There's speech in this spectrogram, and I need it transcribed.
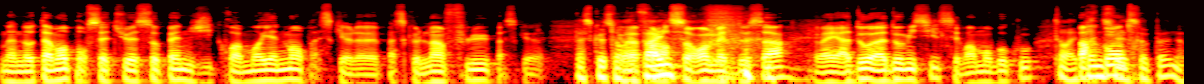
Mais notamment pour cette US Open, j'y crois moyennement parce que le- parce que l'influx, parce que Parce que parce va pas, falloir une... se remettre de ça. Ouais, à, do- à domicile, c'est vraiment beaucoup. t'aurais Par pas une contre- US Open.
